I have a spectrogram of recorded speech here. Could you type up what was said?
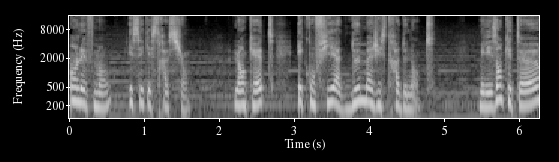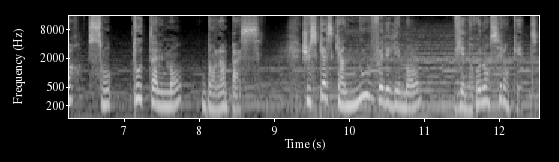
enlèvement et séquestration. L'enquête est confiée à deux magistrats de Nantes. Mais les enquêteurs sont totalement dans l'impasse, jusqu'à ce qu'un nouvel élément viennent relancer l'enquête.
